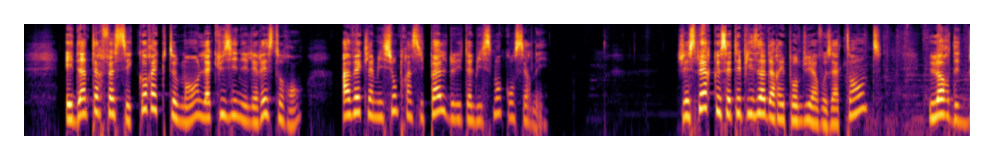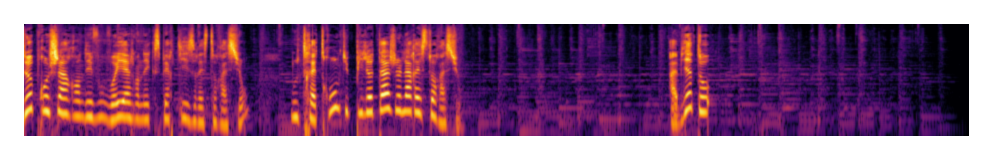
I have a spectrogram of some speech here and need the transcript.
et d'interfacer correctement la cuisine et les restaurants avec la mission principale de l'établissement concerné. J'espère que cet épisode a répondu à vos attentes. Lors des deux prochains rendez-vous Voyage en expertise restauration, nous traiterons du pilotage de la restauration. À bientôt!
